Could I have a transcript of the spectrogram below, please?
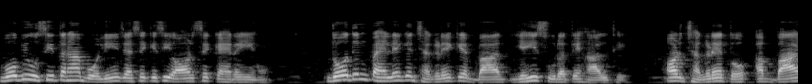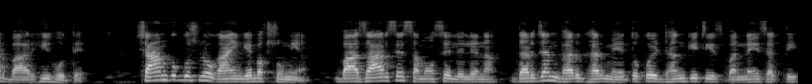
वो भी उसी तरह बोली जैसे किसी और से कह रही हूँ। दो दिन पहले के झगड़े के बाद यही सूरत हाल थी, और झगड़े तो अब बार बार ही होते। शाम को कुछ लोग आएँगे बख्शू बाज़ार से समोसे ले लेना। दर्जन भर घर में तो कोई ढंग की चीज़ बन नहीं सकती।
